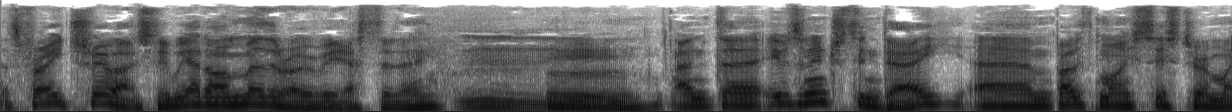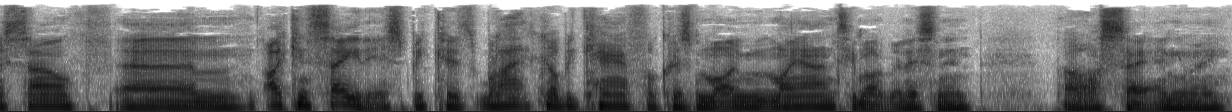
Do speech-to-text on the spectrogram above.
That's very true, actually. We had our mother over yesterday. Mm. And uh, it was an interesting day. Um, both my sister and myself, um, I can say this because, well, I've got to be careful because my, my auntie might be listening. Oh, I'll say it anyway.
